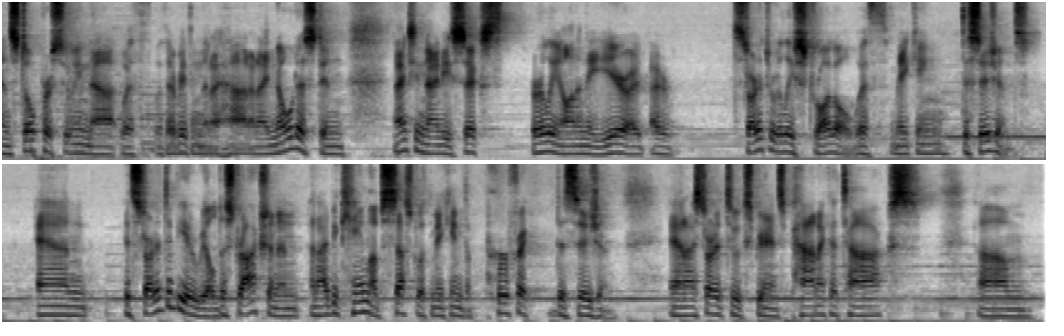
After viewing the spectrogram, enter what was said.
and still pursuing that with, with everything that I had. And I noticed in 1996, early on in the year, I, I started to really struggle with making decisions. And it started to be a real distraction, and, and I became obsessed with making the perfect decision. And I started to experience panic attacks um,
